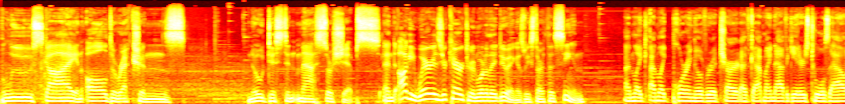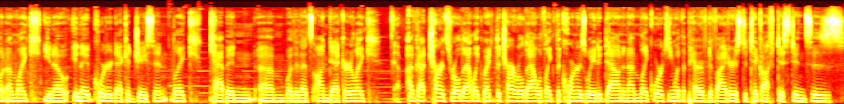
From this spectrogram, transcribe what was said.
blue sky in all directions, no distant masts or ships. And Oggy, where is your character and what are they doing as we start this scene? I'm like I'm like poring over a chart. I've got my navigator's tools out. I'm like you know in a quarter deck adjacent like cabin, um, whether that's on deck or like. Yeah. I've got charts rolled out, like my, the chart rolled out with like the corners weighted down, and I'm like working with a pair of dividers to tick off distances.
